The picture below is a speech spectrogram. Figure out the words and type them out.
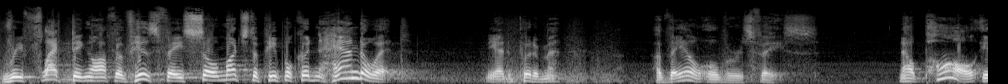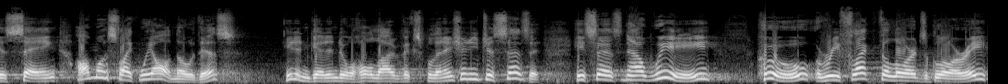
reflecting off of his face so much the people couldn't handle it. He had to put a, a veil over his face. Now, Paul is saying, almost like we all know this, he didn't get into a whole lot of explanation, he just says it. He says, Now we who reflect the Lord's glory,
